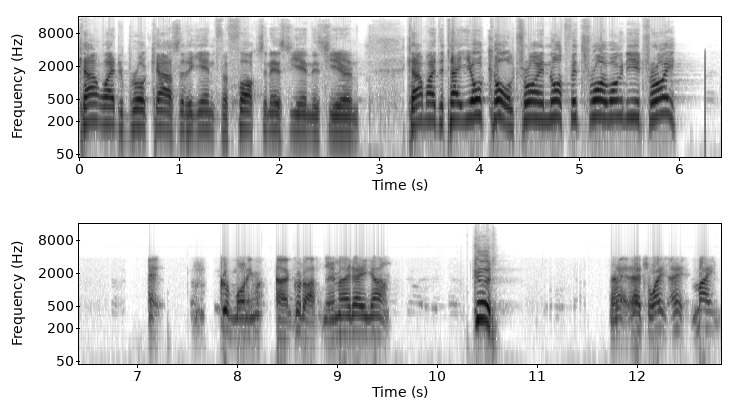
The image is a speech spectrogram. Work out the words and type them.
Can't wait to broadcast it again for Fox and SEN this year, and can't wait to take your call, Troy in North Fitzroy. Welcome to you, Troy. Good morning, uh, good afternoon, mate. How you going? Good. Uh, that's right, hey, mate.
